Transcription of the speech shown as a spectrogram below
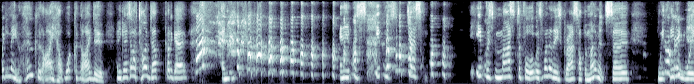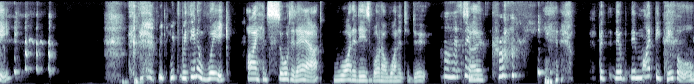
What do you mean? Who could I help? What could I do? And he goes, Oh, time's up, gotta go. and, and it was it was just it was masterful. It was one of these grasshopper moments. So within Sorry. a week within a week I had sorted out what it is what I wanted to do. Oh, that's so, cry. but there, there might be people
